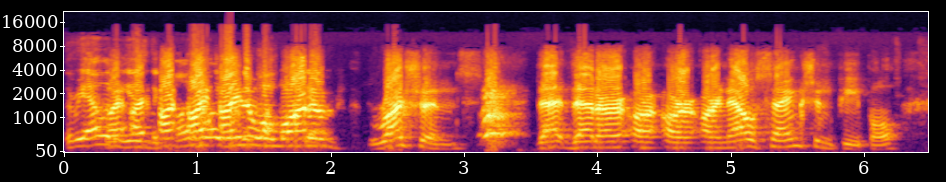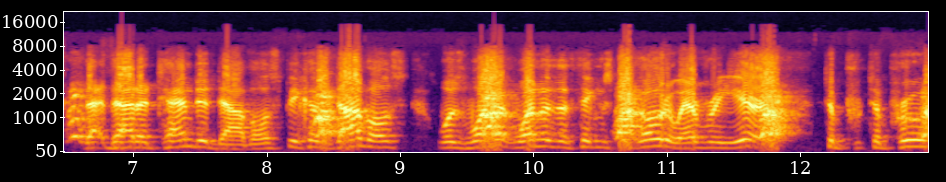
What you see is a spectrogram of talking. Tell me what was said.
The reality I, is, the I, I, I know a lot of Russians that that are are, are, now sanctioned people that, that attended Davos because Davos was one one of the things to go to every year to to prove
